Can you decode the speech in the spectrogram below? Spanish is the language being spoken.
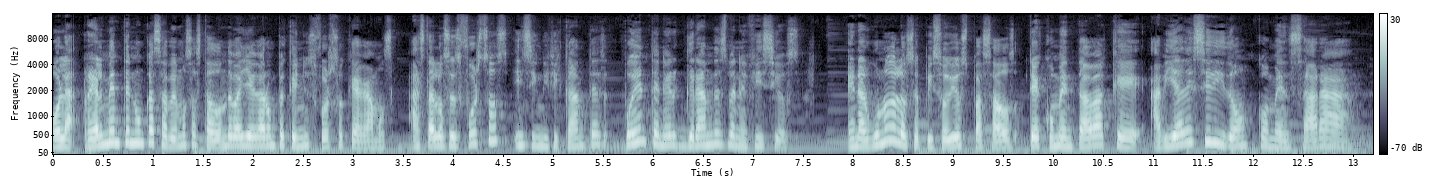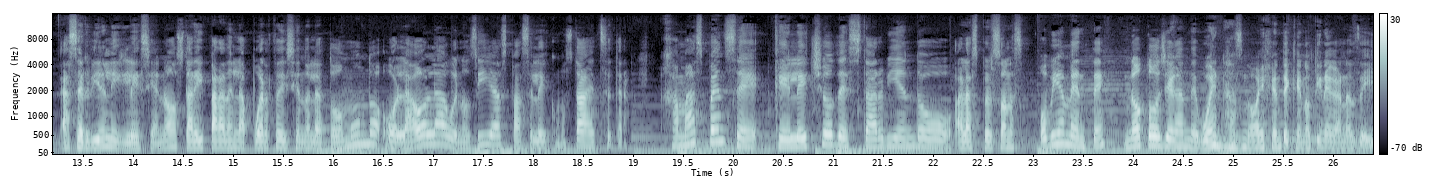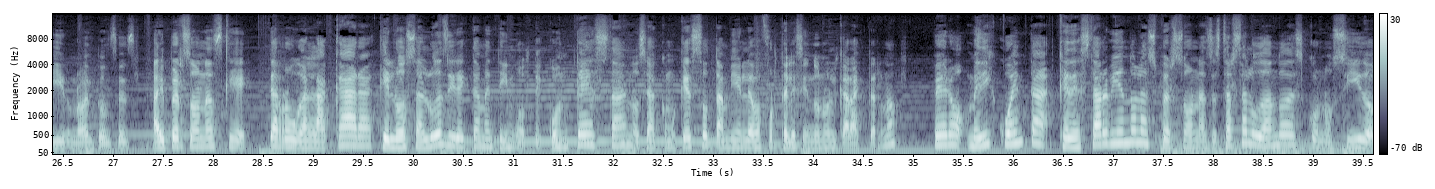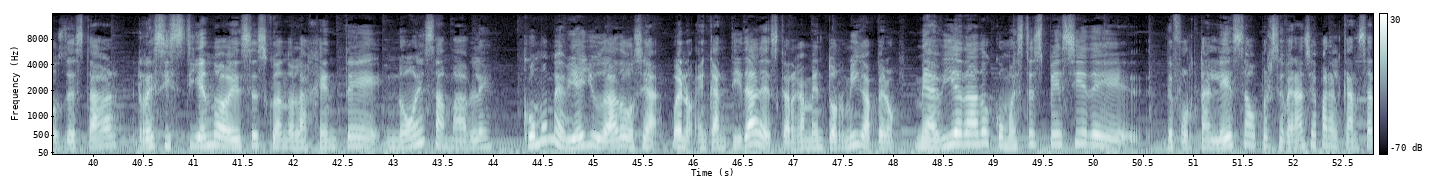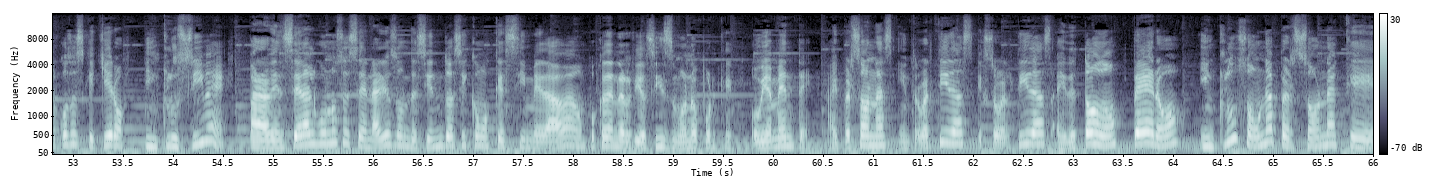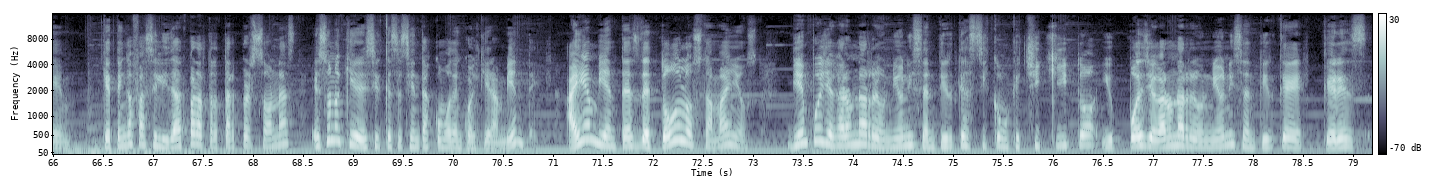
Hola, realmente nunca sabemos hasta dónde va a llegar un pequeño esfuerzo que hagamos. Hasta los esfuerzos insignificantes pueden tener grandes beneficios. En alguno de los episodios pasados te comentaba que había decidido comenzar a a servir en la iglesia, ¿no? Estar ahí parada en la puerta diciéndole a todo mundo, hola, hola, buenos días, pásele, ¿cómo está? Etc. Jamás pensé que el hecho de estar viendo a las personas, obviamente, no todos llegan de buenas, ¿no? Hay gente que no tiene ganas de ir, ¿no? Entonces, hay personas que te arrugan la cara, que los saludas directamente y no te contestan, o sea, como que eso también le va fortaleciendo uno el carácter, ¿no? Pero me di cuenta que de estar viendo a las personas, de estar saludando a desconocidos, de estar resistiendo a veces cuando la gente no es amable, cómo me había ayudado, o sea, bueno, en cantidades, cargamento hormiga, pero me había dado como esta especie de, de fortaleza o perseverancia para alcanzar cosas que quiero, inclusive para vencer algunos escenarios donde siento así como que si me daba un poco de nerviosismo, ¿no? Porque obviamente hay personas introvertidas, extrovertidas, hay de todo, pero incluso una persona que que tenga facilidad para tratar personas, eso no quiere decir que se sienta cómoda en cualquier ambiente. Hay ambientes de todos los tamaños. Bien puedes llegar a una reunión y sentirte así como que chiquito y puedes llegar a una reunión y sentir que, eres,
